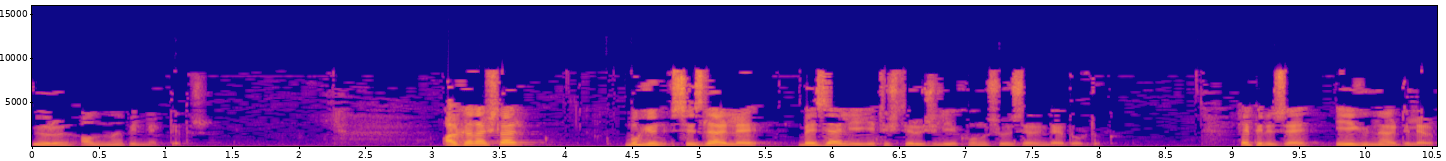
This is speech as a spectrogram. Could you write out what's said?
ürün alınabilmektedir. Arkadaşlar, bugün sizlerle bezelye yetiştiriciliği konusu üzerinde durduk. Hepinize iyi günler dilerim.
